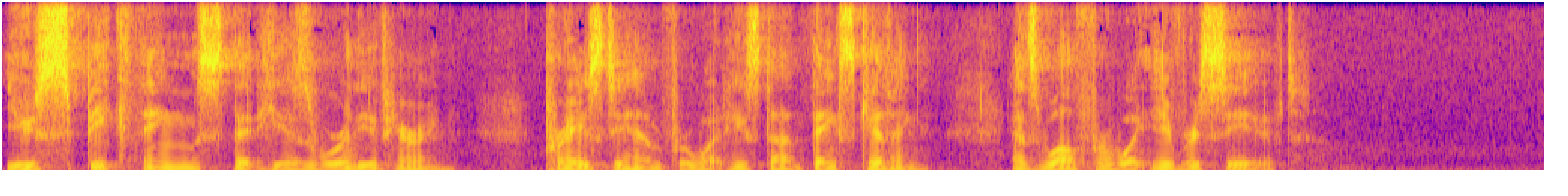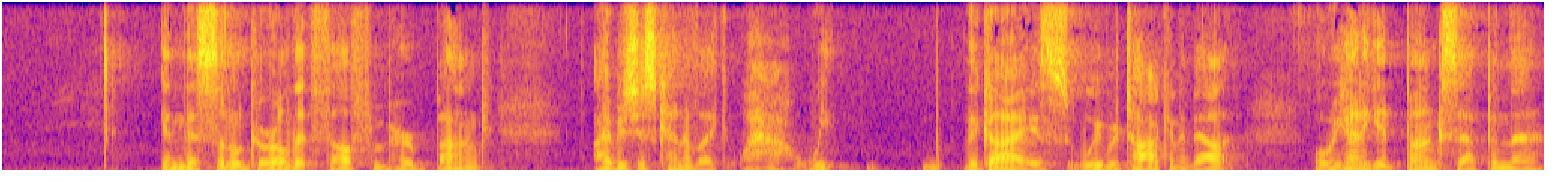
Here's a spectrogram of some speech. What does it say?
You speak things that he is worthy of hearing. Praise to him for what he's done. Thanksgiving as well for what you've received. In this little girl that fell from her bunk, I was just kind of like, wow, we, the guys, we were talking about, well, we got to get bunks up in the,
